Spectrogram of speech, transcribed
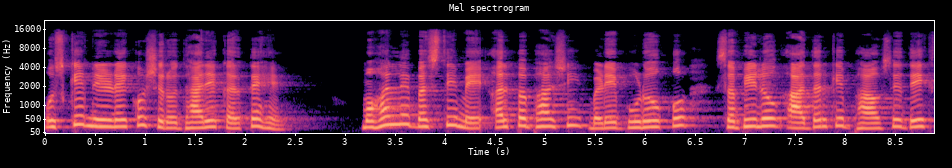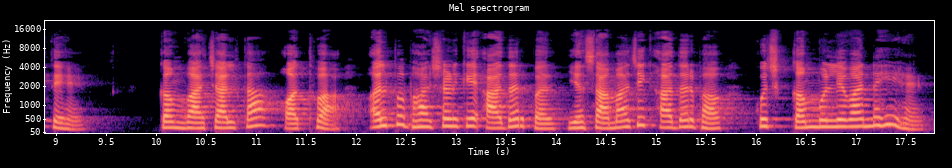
उसके निर्णय को शिरोधार्य करते हैं। मोहल्ले बस्ती में अल्पभाषी बड़े बूढ़ों को सभी लोग आदर के भाव से देखते हैं। कम वाचालता अथवा अल्प भाषण के आदर पर यह सामाजिक आदर भाव कुछ कम मूल्यवान नहीं है।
